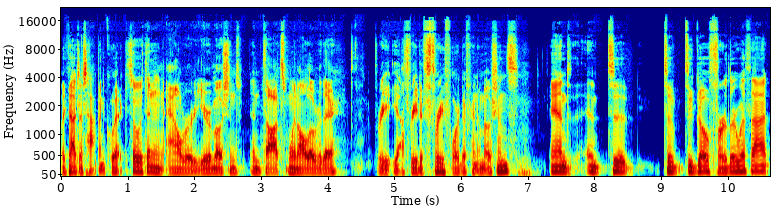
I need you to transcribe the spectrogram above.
Like that just happened quick. So within an hour, your emotions and thoughts went all over there. three yeah three to three four different emotions and and to to to go further with that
